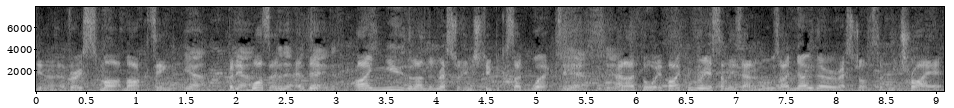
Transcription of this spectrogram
you know, a very smart marketing, Yeah, but yeah. it wasn't. But, The- okay. I knew the London restaurant industry because I'd worked in Yes, it, yeah. and I thought if I can rear some of these animals, I know there are restaurants that will try it.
